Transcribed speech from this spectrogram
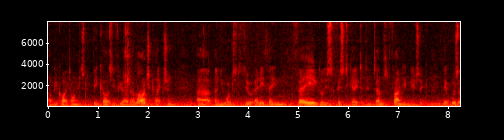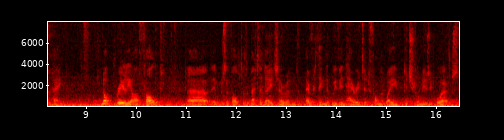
I'll be quite honest, because if you had a large collection, uh, and you wanted to do anything vaguely sophisticated in terms of finding music, it was a pain. Not really our fault. Uh, it was the fault of the metadata and everything that we've inherited from the way digital music works.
